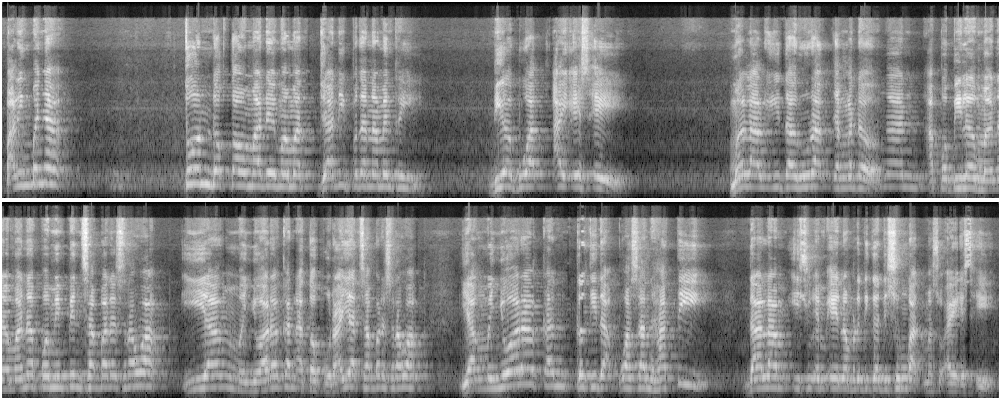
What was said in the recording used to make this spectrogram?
Paling banyak Tun Dr. Mahathir Mohamad jadi Perdana Menteri. Dia buat ISA melalui darurat yang ada dengan apabila mana-mana pemimpin Sabah dan Sarawak yang menyuarakan ataupun rakyat Sabah dan Sarawak yang menyuarakan ketidakpuasan hati dalam isu MA63 disumbat masuk ISA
